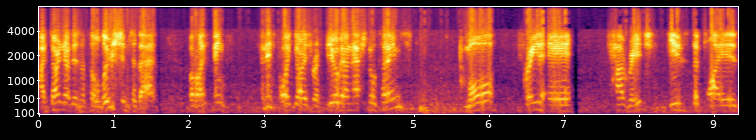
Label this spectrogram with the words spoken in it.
I don't know if there's a solution to that, but I think, and this probably goes for a few of our national teams, more free-to-air coverage gives the players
